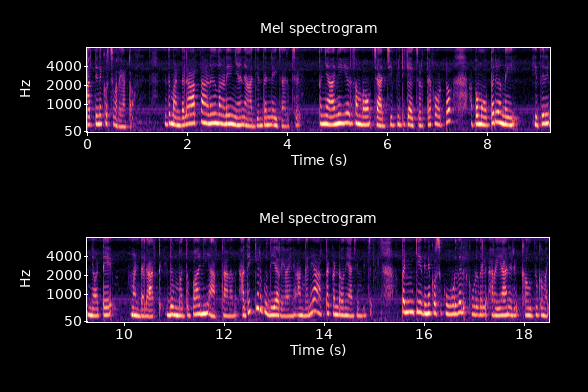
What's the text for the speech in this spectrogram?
ആർട്ടിനെ കുറിച്ച് പറയാം കേട്ടോ ഇത് മണ്ഡല ആർട്ടാണ് എന്നാണ് ഞാൻ ആദ്യം തന്നെ വിചാരിച്ചത്. അപ്പം ഞാൻ ഈ ഒരു സംഭവം ചാറ്റ് ജി പി ടിക്ക് അയച്ചെടുത്ത ഫോട്ടോ. അപ്പോൾ മൂപ്പര് വന്ന് ഈ- ഇത് നോട്ടെ മണ്ഡല ആർട്ട് ഇത് മധുബാനി ആർട്ടാണെന്ന്. അതൊക്കെ ഒരു പുതിയ അറിവായിരുന്നു അങ്ങനെ ആർട്ടൊക്കെ ഉണ്ടോ എന്ന് ഞാൻ ചിന്തിച്ചു. അപ്പം എനിക്ക് ഇതിനെക്കുറിച്ച് കൂടുതൽ കൂടുതൽ അറിയാനൊരു കൗതുകമായി.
